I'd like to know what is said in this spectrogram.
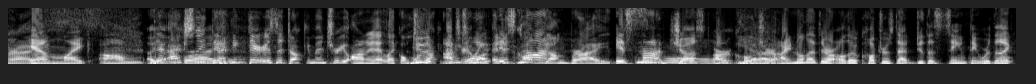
and like um A There young actually, I think there is a documentary on it, like a whole Dude, I'm documentary telling about, you, and it's it's, called not- Young Brides. it's not just our culture. Yeah. I know that there are other cultures that do the same thing where they're like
